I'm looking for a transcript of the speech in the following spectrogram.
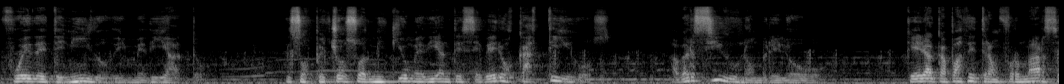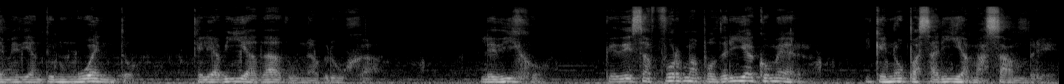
fue detenido de inmediato. El sospechoso admitió mediante severos castigos haber sido un hombre lobo, que era capaz de transformarse mediante un ungüento que le había dado una bruja. Le dijo que de esa forma podría comer y que no pasaría más hambre.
